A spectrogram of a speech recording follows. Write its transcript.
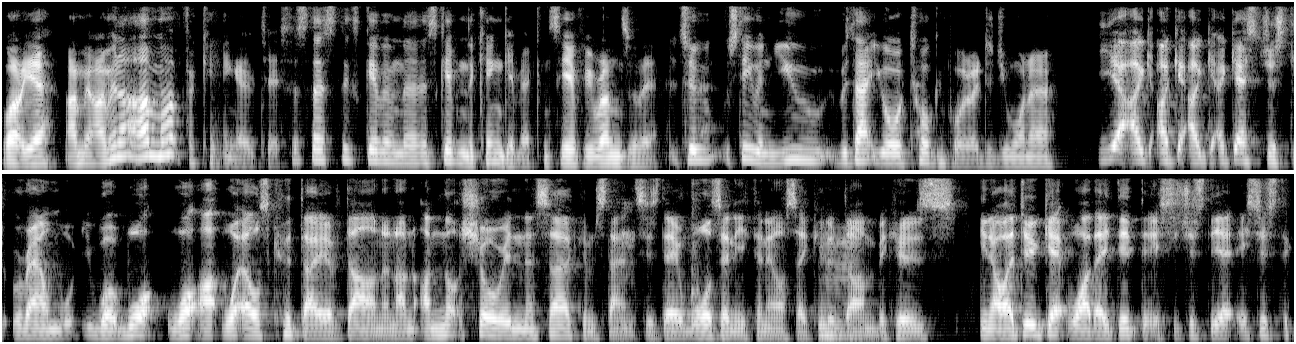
well, yeah, I mean, I mean, I'm up for King Otis. Let's, let's, let's give him the let's give him the King gimmick and see if he runs with it. So, Stephen, you was that your talking point, or did you want to? Yeah, I, I, I, guess just around what what what what else could they have done, and I'm I'm not sure in the circumstances there was anything else they could have mm. done because you know I do get why they did this. It's just the it's just the,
